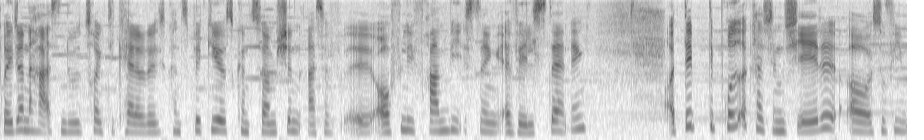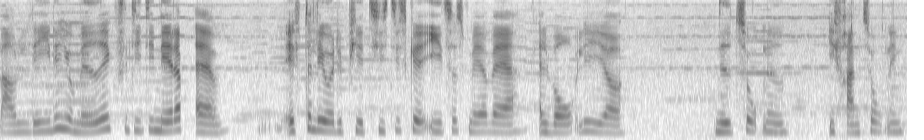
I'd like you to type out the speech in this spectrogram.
Britterne har sådan et udtryk, de kalder det conspicuous consumption, altså øh, offentlig fremvisning af velstand. Ikke? Og det, det bryder Christian 6. og Sofie Magdalene jo med, ikke? fordi de netop er, efterlever det pietistiske ethos med at være alvorlige og nedtonede i fremtoning.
